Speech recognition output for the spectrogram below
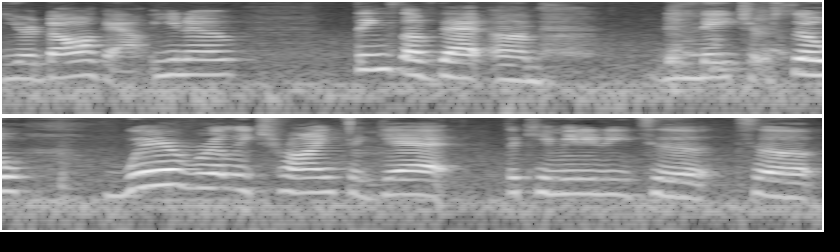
your dog out? You know, things of that um, nature. So we're really trying to get the community to to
